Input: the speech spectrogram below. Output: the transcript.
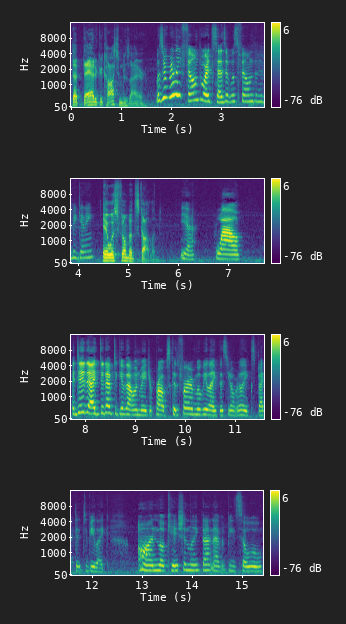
That they had a good costume designer. Was it really filmed where it says it was filmed in the beginning? It was filmed in Scotland. Yeah. Wow. I did I did have to give that one major props cuz for a movie like this you don't really expect it to be like on location like that and have it be so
